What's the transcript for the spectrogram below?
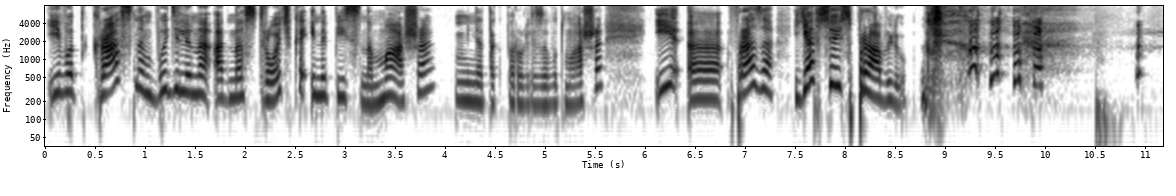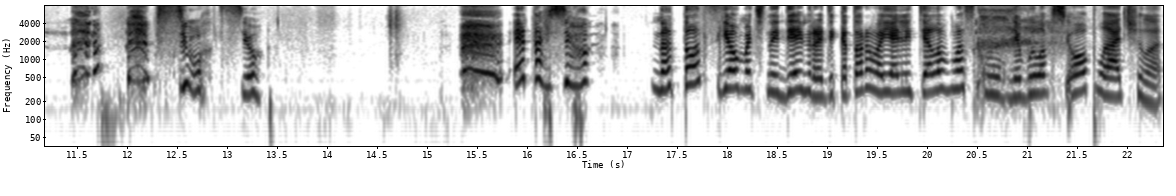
и вот красным выделена одна строчка, и написано «Маша», меня так пароли зовут Маша, и э, фраза «Я все исправлю». Все. Все. Это все на тот съемочный день, ради которого я летела в Москву. Мне было все оплачено.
